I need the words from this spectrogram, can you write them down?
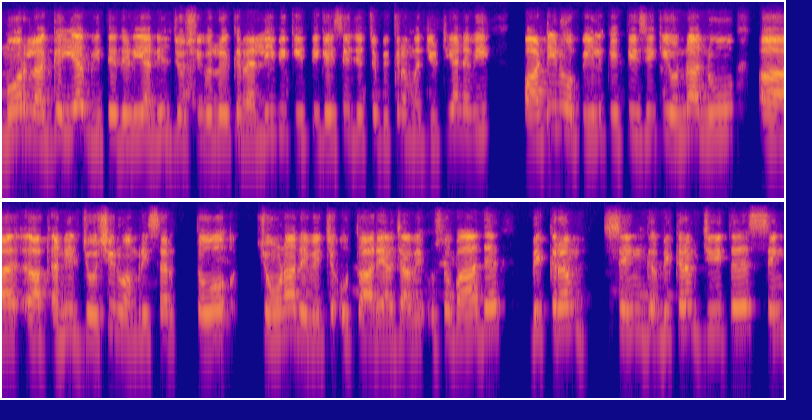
ਮੋਹਰ ਲੱਗ ਗਈ ਹੈ। ਬੀਤੇ ਦਿਨੀ ਅਨਿਲ ਜੋਸ਼ੀ ਵੱਲੋਂ ਇੱਕ ਰੈਲੀ ਵੀ ਕੀਤੀ ਗਈ ਸੀ ਜਿਸ ਚ ਵਿਕਰਮ ਮਜੀਠੀਆ ਨੇ ਵੀ ਪਾਰਟੀ ਨੂੰ ਅਪੀਲ ਕੀਤੀ ਸੀ ਕਿ ਉਹਨਾਂ ਨੂੰ ਅਹ, ਅਨਿਲ ਜੋਸ਼ੀ ਨੂੰ ਅੰਮ੍ਰਿਤਸਰ ਤੋਂ ਚੋਣਾਂ ਦੇ ਵਿੱਚ ਉਤਾਰਿਆ ਜਾਵੇ। ਉਸ ਤੋਂ ਬਾਅਦ ਵਿਕਰਮ ਸਿੰਘ ਵਿਕਰਮਜੀਤ ਸਿੰਘ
